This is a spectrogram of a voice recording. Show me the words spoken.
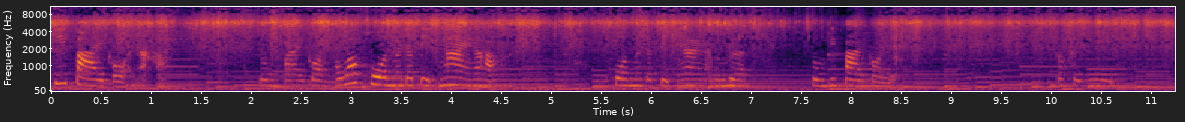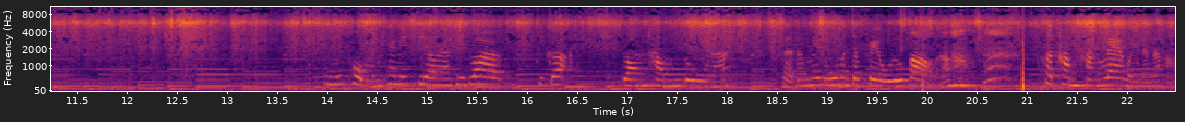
ที่ปลายก่อนนะคะ ลงปลายก่อน เพราะว่าโคนมันจะติดง่ายนะคะ โคนมันจะติดง่ายนะเพื่อนๆลงที่ปลายก่อนเลย ก็ขยี้ ผมมันแค่นิดเดียวนะคิดว่าพี่ก็ลองทำดูนะ แต่ถ้าไม่รู้มันจะเฟลหรือเปล่านะก็ทำครั้งแรกเหมือนกันนะคะ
